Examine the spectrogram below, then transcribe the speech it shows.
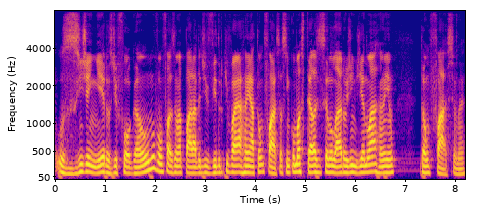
os engenheiros de fogão não vão fazer uma parada de vidro que vai arranhar tão fácil, assim como as telas de celular hoje em dia não arranham tão fácil, né?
